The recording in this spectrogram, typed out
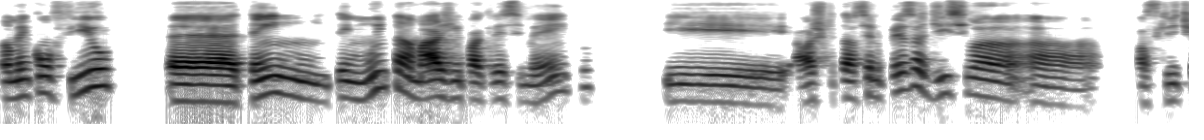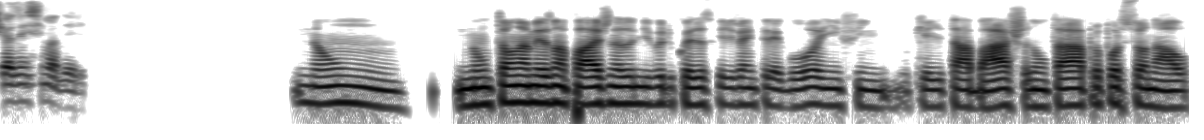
Também confio. É, tem, tem muita margem para crescimento e acho que está sendo pesadíssima a, as críticas em cima dele. Não não estão na mesma página do nível de coisas que ele já entregou, enfim, o que ele está abaixo não está proporcional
